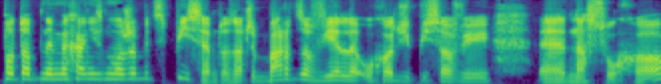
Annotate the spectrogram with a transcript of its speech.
podobny mechanizm może być z PiSem, to znaczy bardzo wiele uchodzi PiSowi e, na sucho,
